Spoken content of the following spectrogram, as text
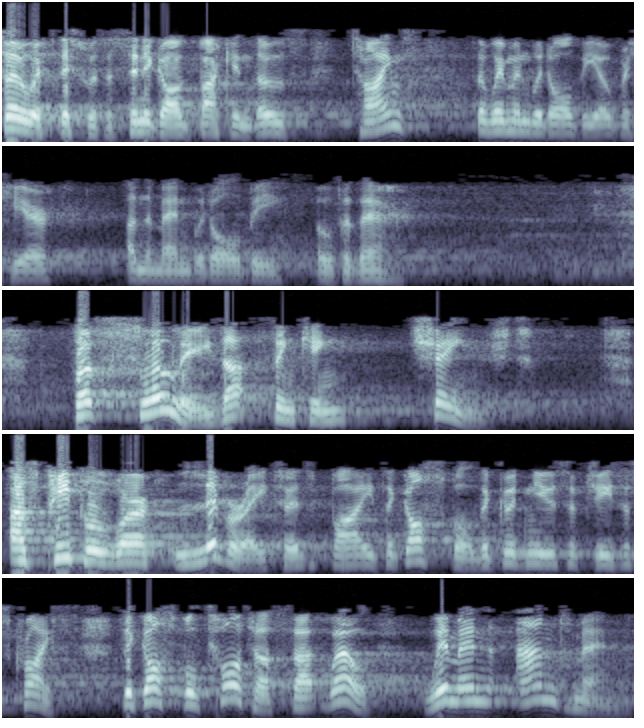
So if this was a synagogue back in those times, the women would all be over here, and the men would all be over there. But slowly that thinking changed as people were liberated by the gospel, the good news of Jesus Christ. The gospel taught us that, well, women and men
